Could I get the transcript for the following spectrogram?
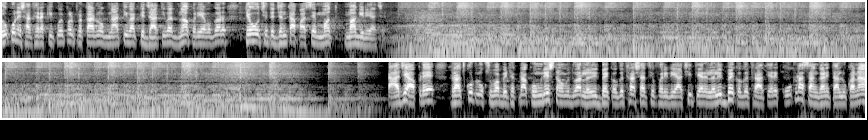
લોકોને સાથે રાખી કોઈ પણ પ્રકારનો જ્ઞાતિવાદ કે જાતિવાદ ન કર્યા વગર તેઓ છે તે જનતા પાસે મત માગી રહ્યા છે. આજે આપણે રાજકોટ લોકસભા બેઠકના કોંગ્રેસના ઉમેદવાર લલિતભાઈ કગથરા સાથે ફરી રહ્યા છીએ. ત્યારે લલિતભાઈ કગથરા અત્યારે કોટડા સાંગાણી તાલુકાના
